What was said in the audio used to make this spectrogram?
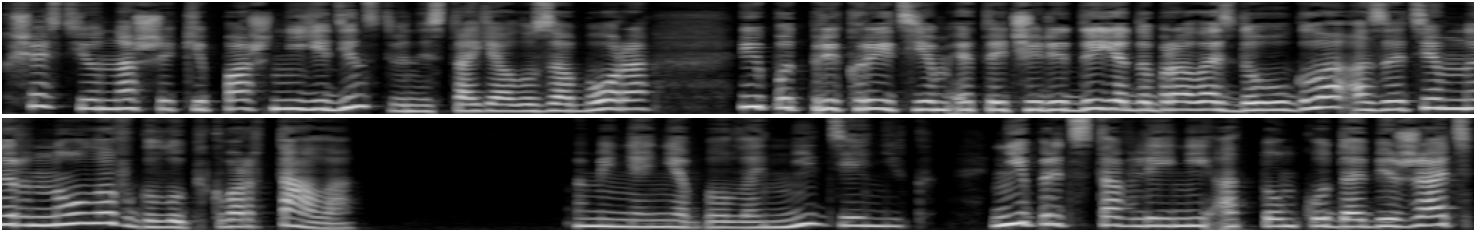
К счастью, наш экипаж не единственный стоял у забора, и под прикрытием этой череды я добралась до угла, а затем нырнула вглубь квартала. У меня не было ни денег, ни представлений о том, куда бежать,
